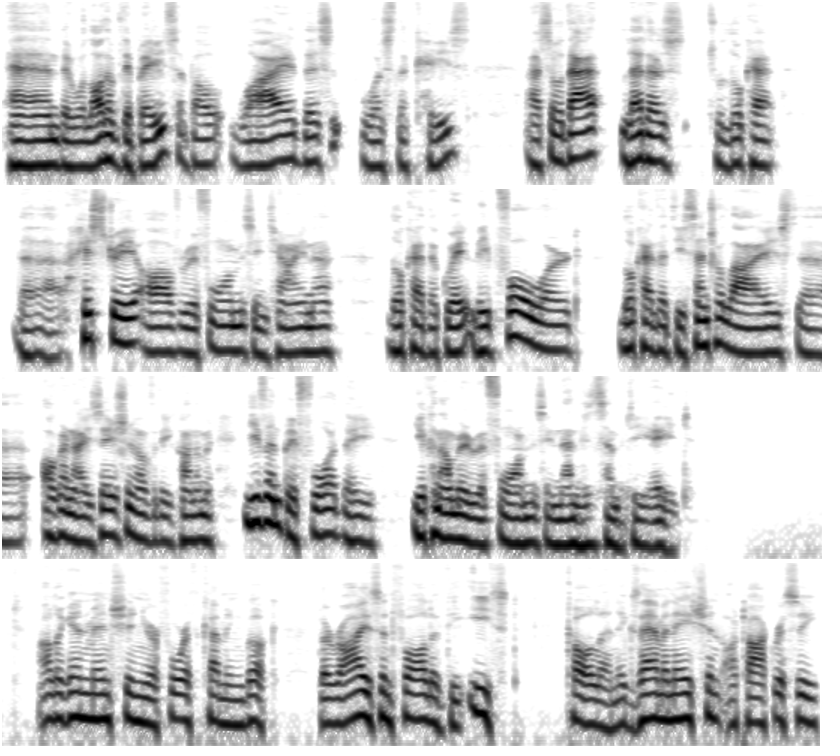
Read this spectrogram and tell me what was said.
and there were a lot of debates about why this was the case. Uh, so that led us to look at the history of reforms in China, look at the Great Leap Forward, look at the decentralized uh, organization of the economy, even before the economic reforms in 1978. I'll again mention your forthcoming book, The Rise and Fall of the East, colon, Examination, Autocracy,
